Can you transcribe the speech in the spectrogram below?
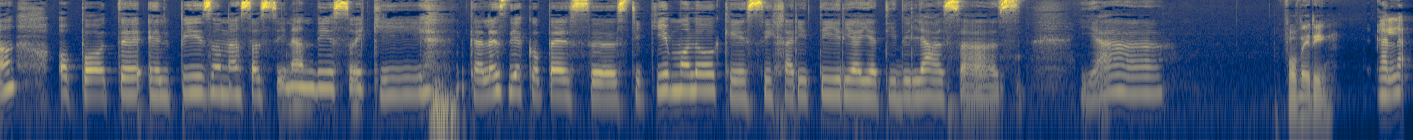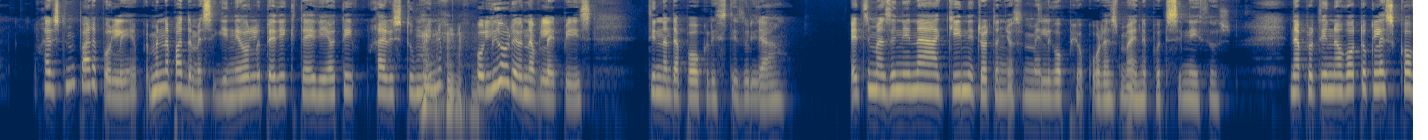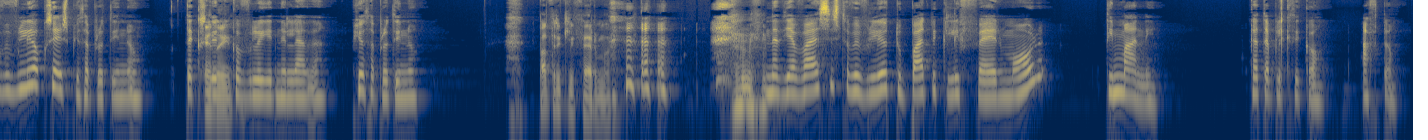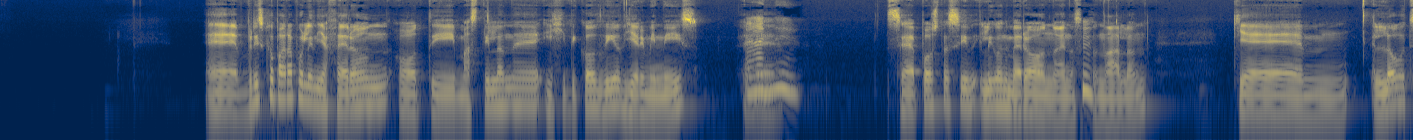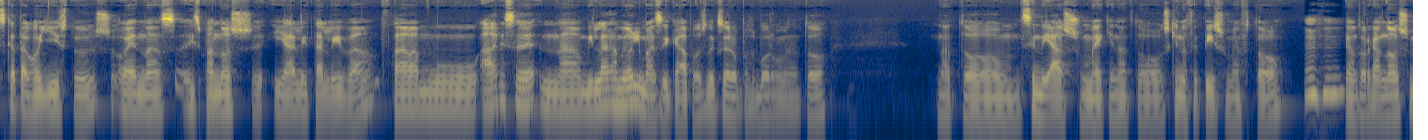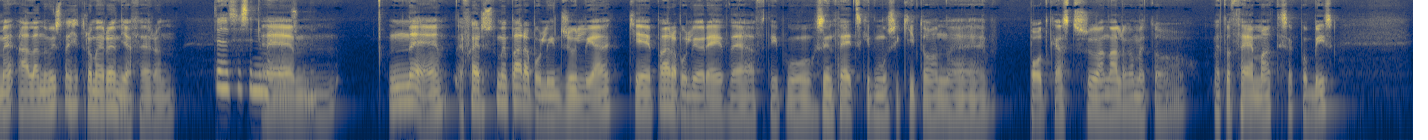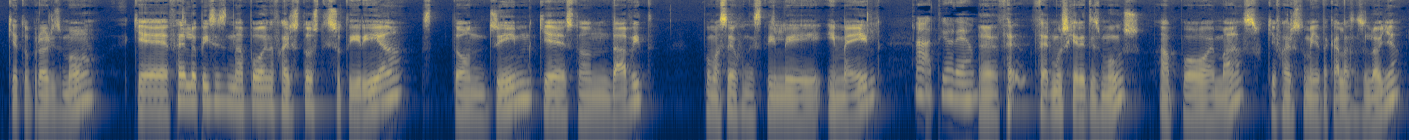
οπότε ελπίζω να σας συναντήσω εκεί. Καλές διακοπές ε, στη Κίμολο και συγχαρητήρια για τη δουλειά σας. Γεια! Φοβερή. Καλά. Ευχαριστούμε πάρα πολύ. Εμένα πάντα με συγκινεί όλο το ίδιο και τα ίδια ότι ευχαριστούμε. Είναι πολύ ωραίο να βλέπεις την ανταπόκριση στη δουλειά. Έτσι μας δίνει ένα κίνητρο όταν νιώθουμε λίγο πιο κουρασμένοι από ό,τι συνήθως. Να προτείνω εγώ το κλασικό βιβλίο, ξέρεις ποιο θα προτείνω. Ταξιδιωτικό βιβλίο για την Ελλάδα. Ποιο θα προτείνω; Πάτρικ Λιφέρμορ. να διαβάσεις το βιβλίο του Πάτρικ Λιφέρμορ, «Τη Μάνη». Καταπληκτικό. Αυτό. Ε, βρίσκω πάρα πολύ ενδιαφέρον ότι μας στείλανε ηχητικό δύο διερμηνείς Α, ε, ναι. σε απόσταση λίγων ημερών ο ένας από τον άλλον και μ, λόγω της καταγωγής τους, ο ένας Ισπανός, η άλλη Ιταλίδα, θα μου άρεσε να μιλάγαμε όλοι μαζί κάπως. Δεν ξέρω πώς μπορούμε να το, να το συνδυάσουμε και να το σκηνοθετήσουμε αυτό και να το οργανώσουμε, αλλά νομίζω ότι θα έχει τρομερό ενδιαφέρον. Θα σας ενημερώσουμε. Ε, ναι, ευχαριστούμε πάρα πολύ Τζούλια και πάρα πολύ ωραία ιδέα αυτή που συνθέτεις και τη μουσική των ε, podcast σου ανάλογα με το, με το θέμα της εκπομπής και το προορισμό. Και θέλω επίσης να πω ένα ευχαριστώ στη Σωτηρία, στον Jim και στον David που μας έχουν στείλει email. Α, τι ωραία. Ε, θε, θερμούς χαιρετισμούς από εμάς και ευχαριστούμε για τα καλά σας λόγια.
